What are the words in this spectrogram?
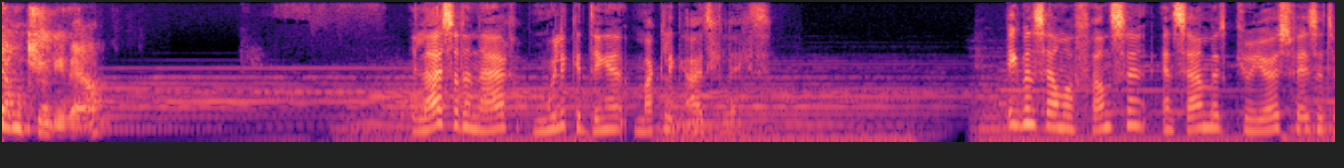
Dank jullie wel. Je luisterde naar Moeilijke Dingen Makkelijk Uitgelegd. Ik ben Selma Fransen en samen met Curieus VZW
